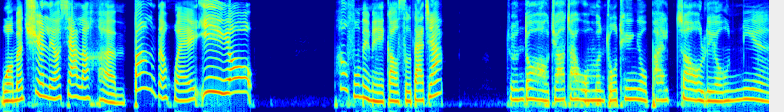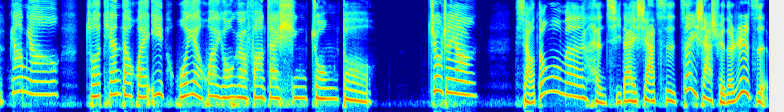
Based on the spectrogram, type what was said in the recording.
我们却留下了很的回忆哟。泡芙妹妹告诉大家：“真的好佳哉，我们昨天有拍照留念。”喵喵。昨天的回忆，我也会永远放在心中的。就这样，小动物们很期待下次再下雪的日子。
